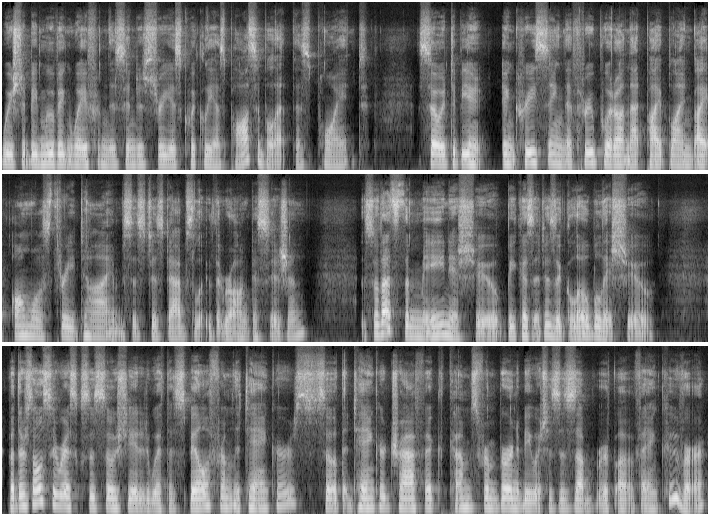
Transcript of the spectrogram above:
We should be moving away from this industry as quickly as possible at this point. So to be increasing the throughput on that pipeline by almost three times is just absolutely the wrong decision. So that's the main issue because it is a global issue. But there's also risks associated with a spill from the tankers. So the tanker traffic comes from Burnaby, which is a suburb of Vancouver,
